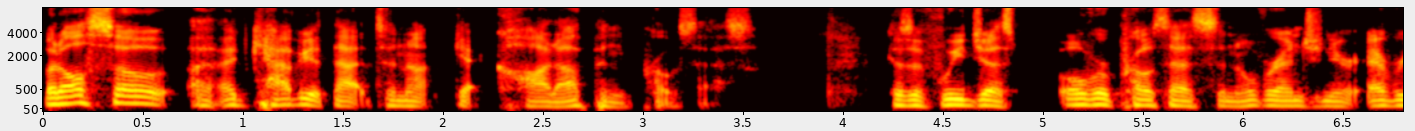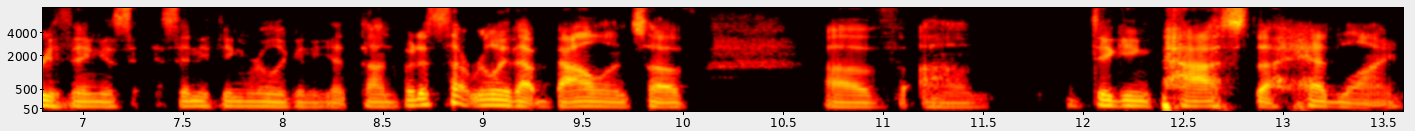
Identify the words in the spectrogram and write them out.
but also i'd caveat that to not get caught up in the process. Because if we just over process and over engineer everything is, is anything really going to get done? But it's that really that balance of of um, digging past the headline.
